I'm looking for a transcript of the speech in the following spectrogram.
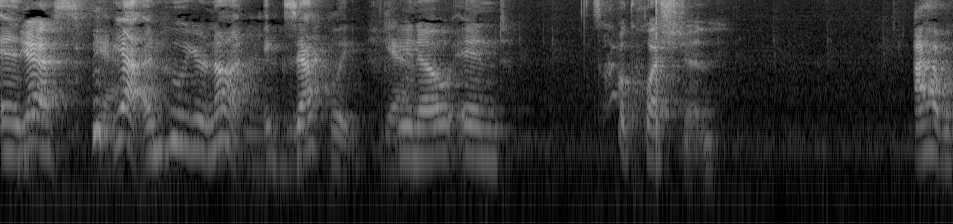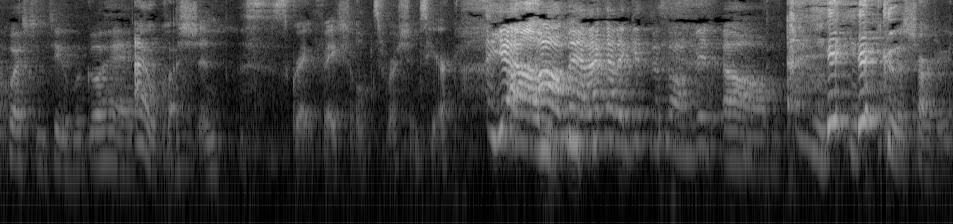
And Yes. Yeah. yeah. and who you're not exactly. Yeah. You know, and So I have a question. I have a question too, but go ahead. I have a question. This is great facial expressions here. Yeah. Um, oh man, I gotta get this on video. Oh, Because it's charging.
